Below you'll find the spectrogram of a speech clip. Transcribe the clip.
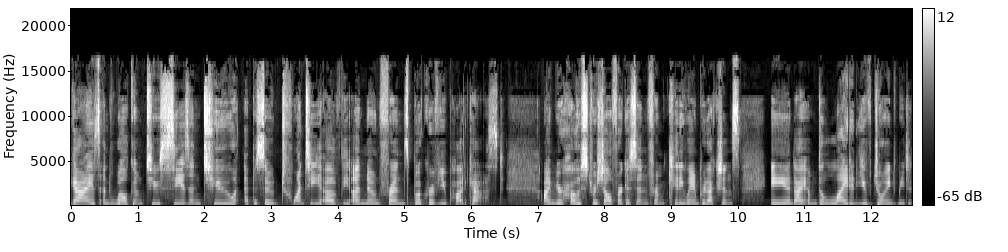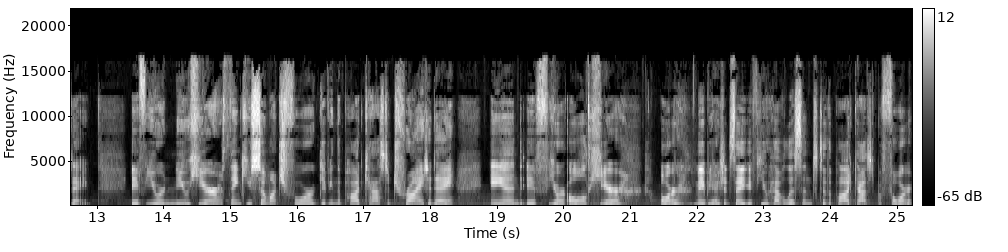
guys, and welcome to season 2, episode 20 of the Unknown Friends Book Review Podcast. I'm your host, Rochelle Ferguson from Kitty Wham Productions, and I am delighted you've joined me today. If you're new here, thank you so much for giving the podcast a try today. And if you're old here, or maybe I should say, if you have listened to the podcast before,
